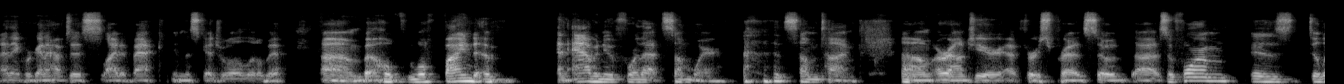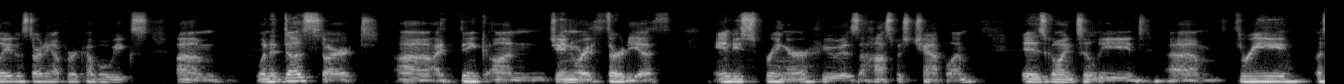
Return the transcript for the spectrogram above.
I think we're going to have to slide it back in the schedule a little bit. Um, but hope we'll find a, an avenue for that somewhere sometime um, around here at First Pres. So, uh, so forum is delayed and starting up for a couple weeks. Um, when it does start, uh, I think on January 30th, Andy Springer, who is a hospice chaplain, is going to lead um, three, a,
